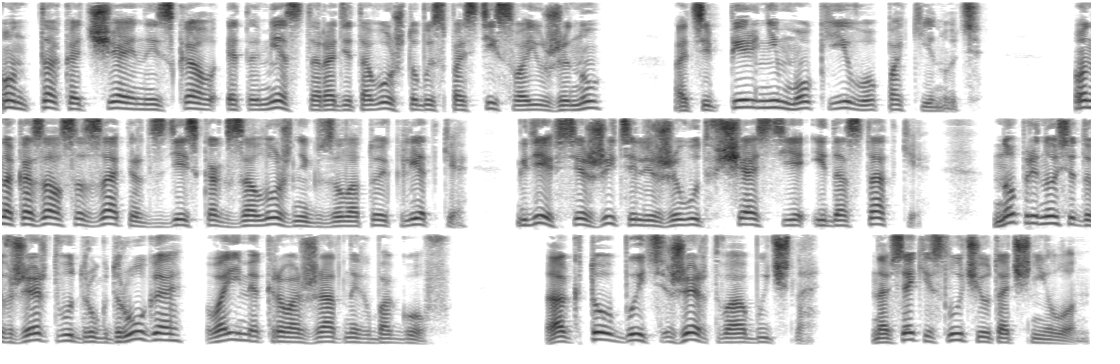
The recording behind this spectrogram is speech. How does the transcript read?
Он так отчаянно искал это место ради того, чтобы спасти свою жену, а теперь не мог его покинуть. Он оказался заперт здесь как заложник в золотой клетке, где все жители живут в счастье и достатке, но приносят в жертву друг друга во имя кровожадных богов. «А кто быть жертва обычно?» — на всякий случай уточнил он.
